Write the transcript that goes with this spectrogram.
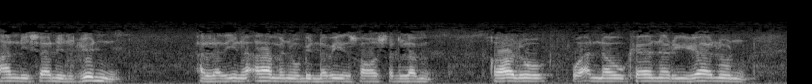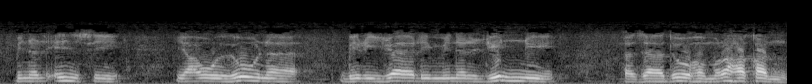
عن لسان الجن الذين آمنوا بالنبي صلى الله عليه وسلم قالوا وأنه كان رجال من الإنس يعوذون برجال من الجن فزادوهم رهقا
